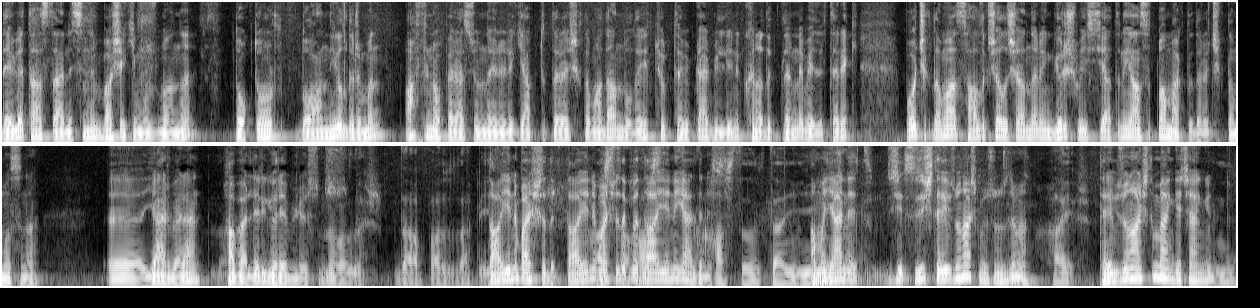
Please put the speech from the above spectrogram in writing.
devlet hastanesinin başhekim uzmanı Doktor Doğan Yıldırım'ın Afrin operasyonuna yönelik yaptıkları açıklamadan dolayı Türk Tabipler Birliği'ni kınadıklarını belirterek bu açıklama sağlık çalışanların görüş ve hissiyatını yansıtmamaktadır açıklamasına e, yer veren haberleri görebiliyorsunuz. Ne olur daha fazla. Benim daha yeni başladık. Daha yeni hasta, başladık ve daha yeni geldiniz. Hastalıktan yeni. Ama yani siz, siz hiç televizyon açmıyorsunuz değil mi? Hayır. Televizyonu açtım ben geçen gün.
